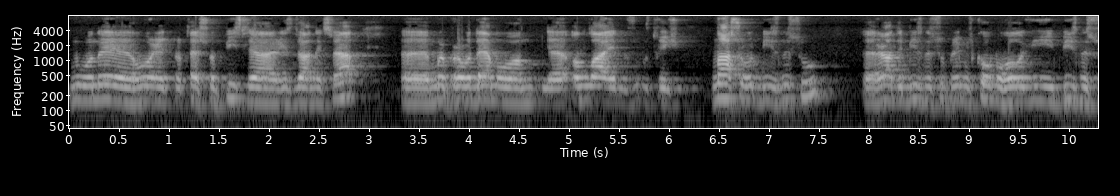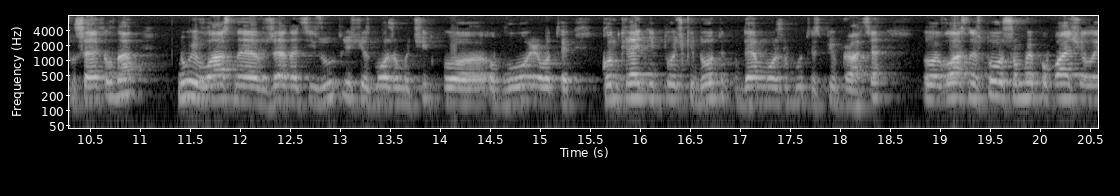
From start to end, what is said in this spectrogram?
Тому вони говорять про те, що після різдвяних свят е, ми проведемо е, онлайн зустріч нашого бізнесу, е, ради бізнесу при міському голові бізнесу Шеффілда. Ну і власне вже на цій зустрічі зможемо чітко обговорювати конкретні точки дотику, де може бути співпраця. Ну, власне, з того, що ми побачили,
